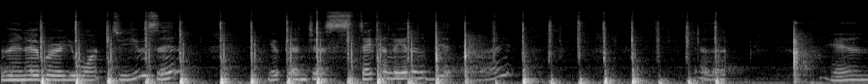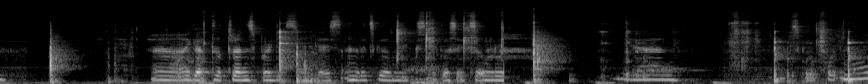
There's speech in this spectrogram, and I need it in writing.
whenever you want to use it, you can just take a little bit, right? And uh, I got to transfer this one, guys, and let's go mix because it's already. Yeah. Let's go put more.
